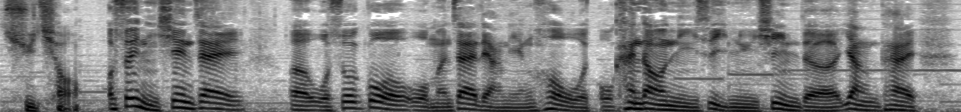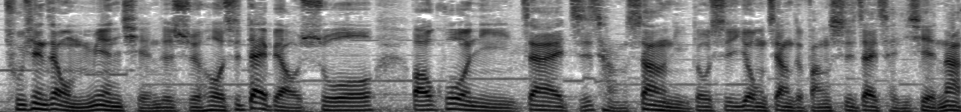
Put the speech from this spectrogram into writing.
需求。哦，所以你现在。呃，我说过，我们在两年后，我我看到你是以女性的样态出现在我们面前的时候，是代表说，包括你在职场上，你都是用这样的方式在呈现。那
